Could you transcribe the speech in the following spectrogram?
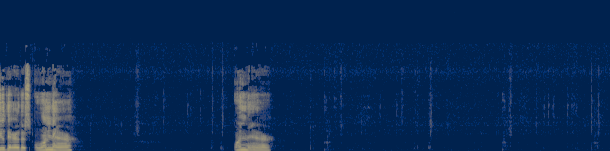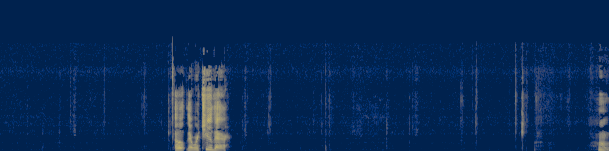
two there. There's one there. One there. Oh, there were two there. Hmm.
